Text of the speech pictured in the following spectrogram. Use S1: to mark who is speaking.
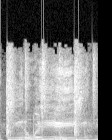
S1: take the pain away.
